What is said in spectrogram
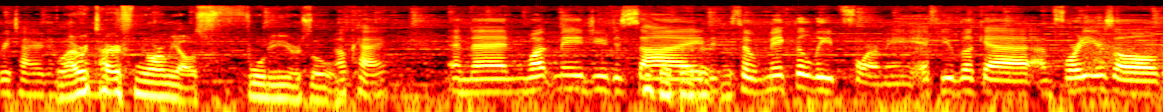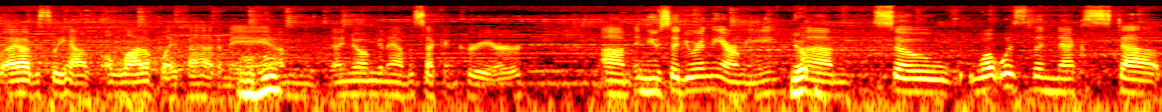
retired? In Mm-hmm. I retired from the army, I was 40 years old. Okay. And then what made you decide? so make the leap for me. If you look at, I'm 40 years old. I obviously have a lot of life ahead of me. Mm-hmm. I'm, I know I'm going to have a second career. Um, and you said you were in the army. Yep. Um, so what was the next step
